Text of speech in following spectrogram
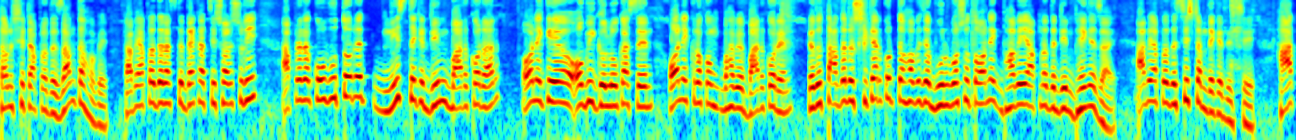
তাহলে সেটা আপনাদের জানতে হবে। আমি আপনাদের আজকে দেখাচ্ছি সরাসরি, আপনারা কবুতরের নিচ থেকে ডিম বার করার অনেকে অভিজ্ঞ লোক আছেন, অনেক রকমভাবে বার করেন, কিন্তু তাদেরও স্বীকার করতে হবে যে ভুলবশত অনেকভাবেই আপনাদের ডিম ভেঙে যায়। আমি আপনাদের সিস্টেম দেখে দিচ্ছি। হাত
